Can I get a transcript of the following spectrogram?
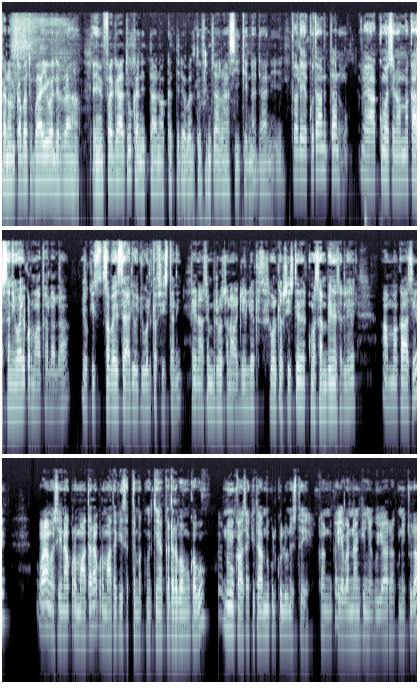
kan ol qabatu baay'ee walirraa hin fagaatu kan ittaanu akka itti dabaltuu fincarraa sii kenna Daani'eel. Tolee kutaan ittaanu akkuma isin amma kaastanii waa'ee qormaataa ilaalaa yookiin saba Israa'elii wajjin wal qabsiistanii seenaa simbirroo sanaa wajjin illee wal qabsiistee akkuma sanbeenes illee amma kaase. Waa'ee seenaa qormaataadha. Qormaata keessatti makmittiin akka darbamuu qabu. nuu kaasa kitaabni qulqulluunis ta'e kan qayyabannaan keenya guyyaa irraa kun jechuudha.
